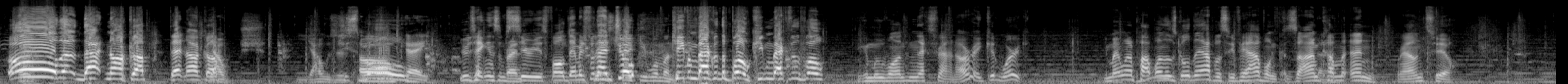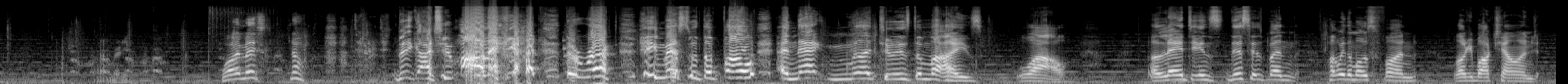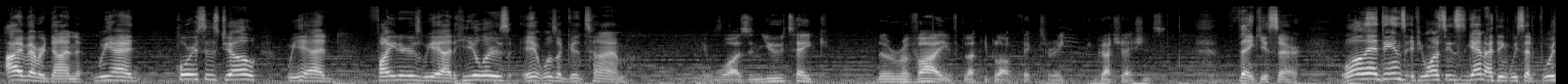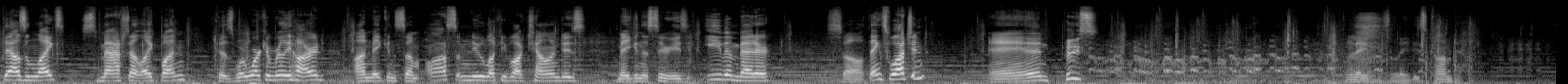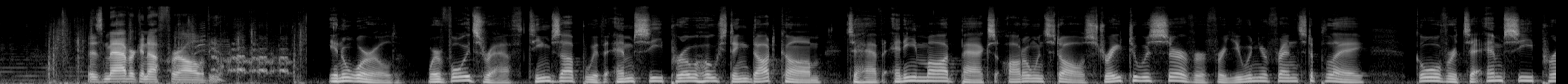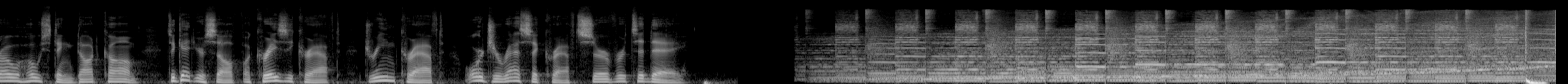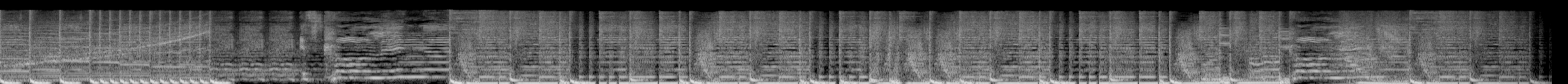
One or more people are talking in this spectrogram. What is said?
Oh, that that knock up. That knock up. Ouch. Yowzers. She's Oh, okay. You're taking some Friend. serious fall damage from Please that, Joe. take you, woman. Keep him back with the bow. Keep him back with the bow. You can move on to the next round. All right, good work. You might want to pop one of those golden apples if you have one, because I'm coming in round two. I'm ready. Well, I missed. No. They got you. Oh, they got the wrecked. He missed with the bow, and that led to his demise. Wow. Atlanteans, this has been probably the most fun Lucky Block Challenge I've ever done. We had horses, Joe. We had fighters. We had healers. It was a good time. It was, and you take the revived Lucky Block victory. Congratulations. Thank you, sir. Well, Atlanteans, if you want to see this again, I think we said 4,000 likes. Smash that like button, because we're working really hard on making some awesome new Lucky Block challenges, making the series even better. So, thanks for watching, and peace. Ladies, ladies, calm down. There's Maverick enough for all of you. In a world where Void's Wrath teams up with MCProHosting.com to have any mod packs auto install straight to a server for you and your friends to play, go over to MCProHosting.com to get yourself a Crazycraft, Dreamcraft, or Jurassic Craft server today. It's cool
